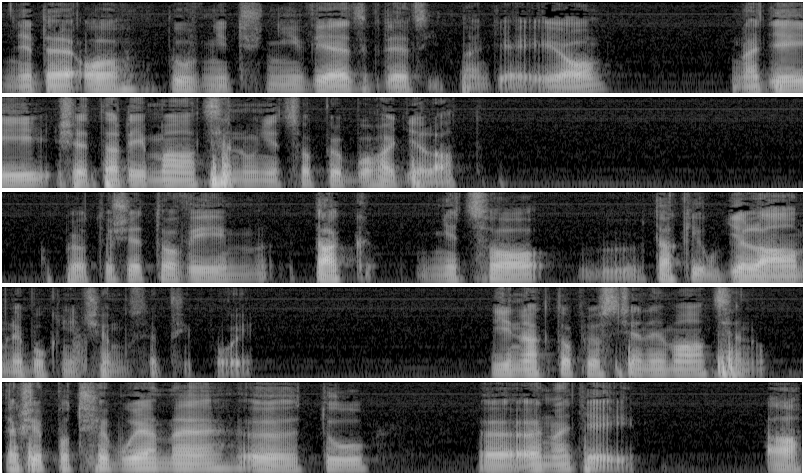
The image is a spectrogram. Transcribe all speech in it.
mně jde o tu vnitřní věc, kde vzít naději. Jo? Naději, že tady má cenu něco pro Boha dělat. A protože to vím, tak něco taky udělám nebo k něčemu se připojím. Jinak to prostě nemá cenu. Takže potřebujeme uh, tu E, naději. A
